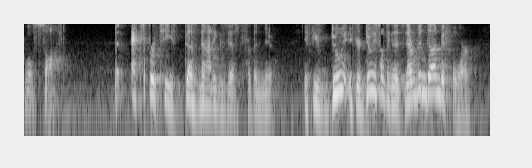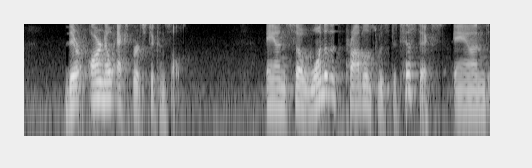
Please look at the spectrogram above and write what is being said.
a little soft. But expertise does not exist for the new. If you've doing if you're doing something that's never been done before, there are no experts to consult. And so one of the problems with statistics and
